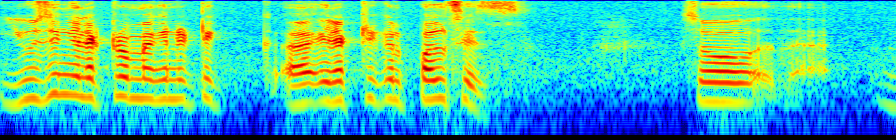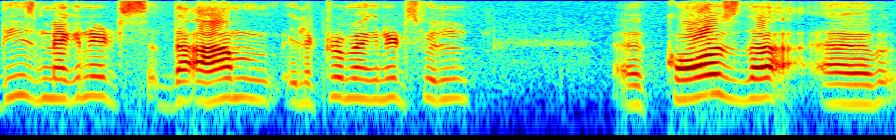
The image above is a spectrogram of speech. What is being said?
using electromagnetic uh, electrical pulses. So, these magnets the arm electromagnets will uh, cause the uh,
